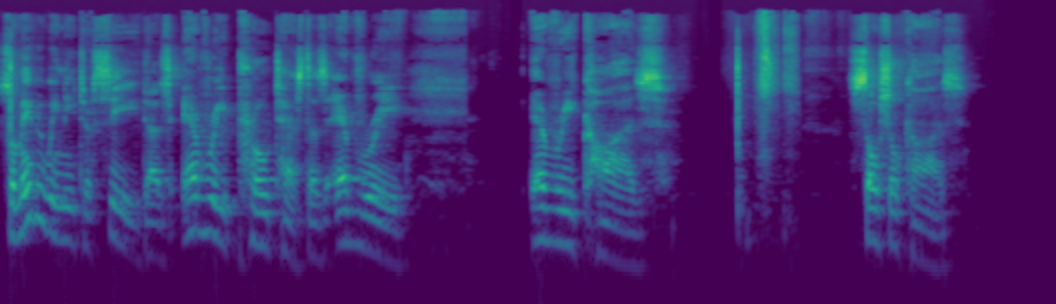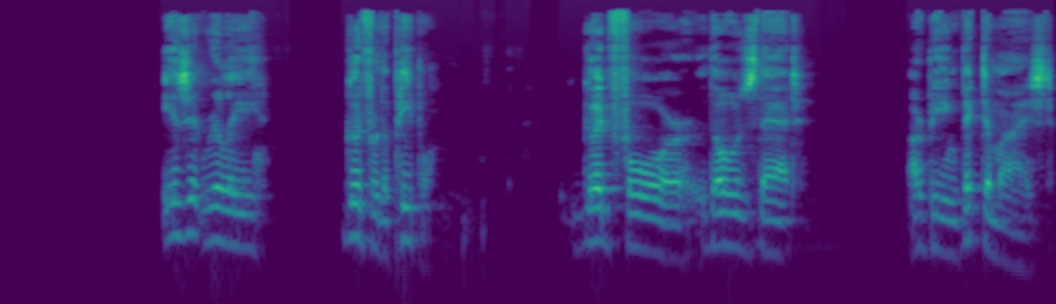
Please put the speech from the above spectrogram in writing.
So maybe we need to see does every protest, does every every cause, social cause, is it really good for the people? Good for those that are being victimized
